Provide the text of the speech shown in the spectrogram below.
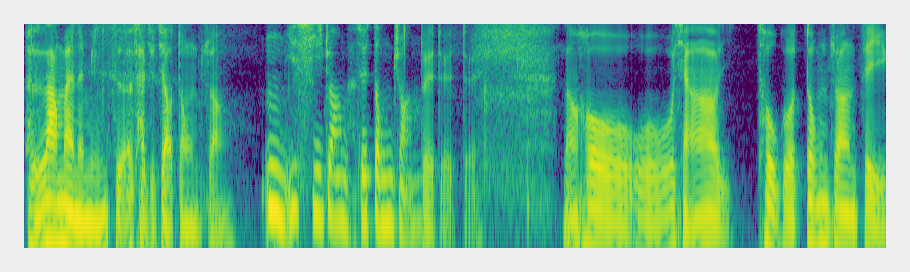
很浪漫的名字，而它就叫冬装。嗯，因为西装嘛，所以冬装。对对对。然后我我想要透过冬装这一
